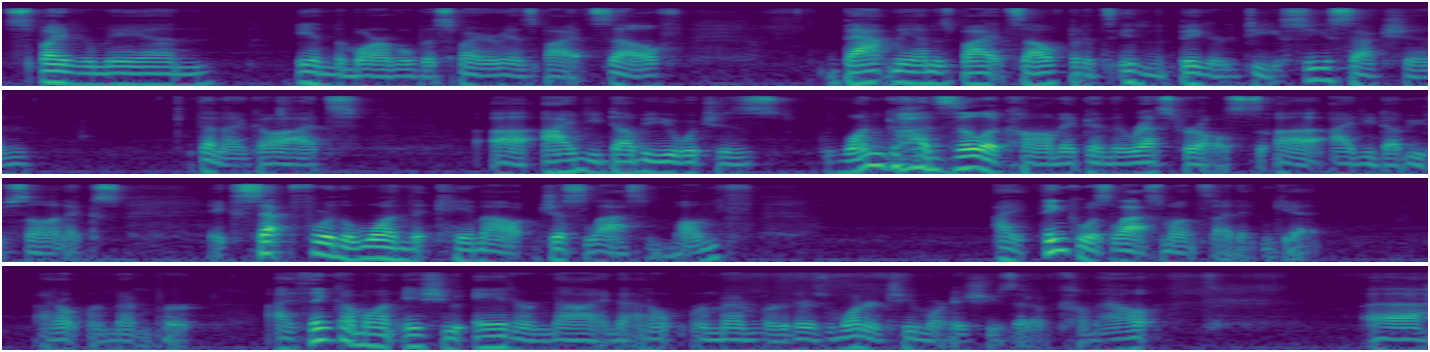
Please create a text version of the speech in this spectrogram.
Spider Man in the Marvel, but Spider Man's by itself. Batman is by itself, but it's in the bigger DC section. Then I got uh, IDW, which is one Godzilla comic, and the rest are all uh, IDW Sonics, except for the one that came out just last month. I think it was last month I didn't get. I don't remember. I think I'm on issue 8 or 9. I don't remember. There's one or two more issues that have come out. Uh,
